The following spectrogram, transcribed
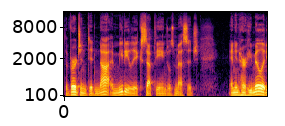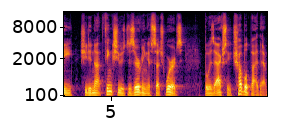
the virgin did not immediately accept the angel's message and in her humility, she did not think she was deserving of such words, but was actually troubled by them.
